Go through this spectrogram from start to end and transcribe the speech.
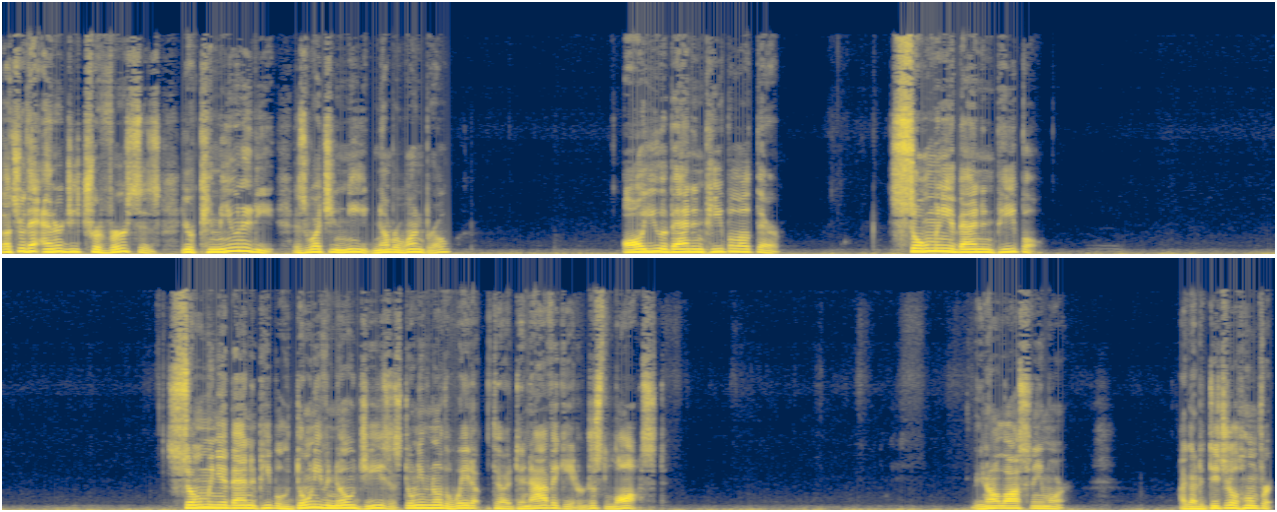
That's where the energy traverses. Your community is what you need. Number one, bro. All you abandoned people out there. So many abandoned people. So many abandoned people who don't even know Jesus, don't even know the way to, to, to navigate, or just lost. You're not lost anymore. I got a digital home for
